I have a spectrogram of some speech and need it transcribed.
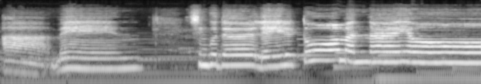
아멘. 친구들 내일 또 만나요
